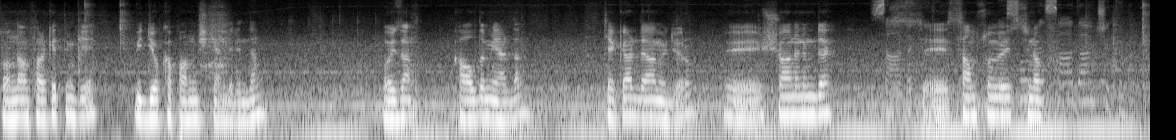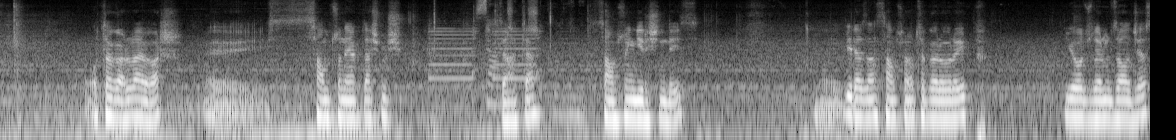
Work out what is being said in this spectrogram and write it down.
sondan fark ettim ki video kapanmış kendiliğinden. O yüzden kaldığım yerden tekrar devam ediyorum. E, şu an önümde e, Samsun ve Sonra Sinop otogarlar var. E, Samsun'a yaklaşmış Zaten. Samsun girişindeyiz. Ee, Birazdan Samsun Otogar'a uğrayıp yolcularımızı alacağız.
